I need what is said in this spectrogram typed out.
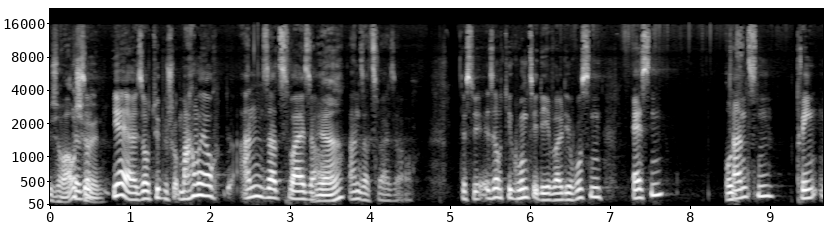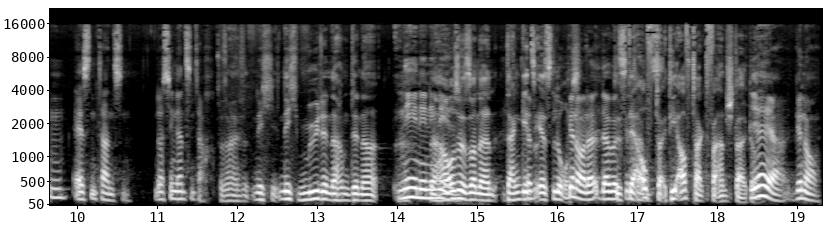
Ist aber auch Das ist schön. Auch, ja, ja, ist auch typisch. Machen wir auch ansatzweise Ja. auch. Ansatzweise auch. Deswegen ist auch die Grundidee, weil die Russen essen, Und- tanzen, trinken, essen, tanzen. Und das den ganzen Tag. Das heißt, nicht, nicht müde nach dem Dinner Nee, nee, nach nee. Hause, sondern dann geht's Da- erst los. genau, da- da wird das ist der. Auftakt, die Auftaktveranstaltung. Ja, ja, genau.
